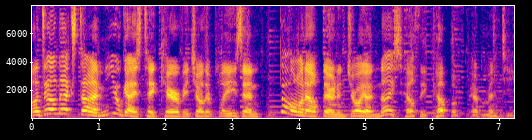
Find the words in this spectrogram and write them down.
Until next time, you guys take care of each other, please, and go on out there and enjoy a nice, healthy cup of peppermint tea,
